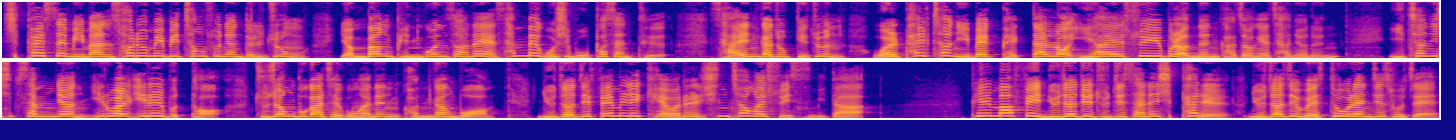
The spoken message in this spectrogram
18세 미만 서류 미비 청소년들 중 연방 빈곤선의 355%, 4인 가족 기준 월 8,200 100달러 이하의 수입을 얻는 가정의 자녀는 2023년 1월 1일부터 주정부가 제공하는 건강보험 뉴저지 Family Care를 신청할 수 있습니다. 필 머피 뉴저지 주지사는 18일 뉴저지 웨스트 오렌지 소재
